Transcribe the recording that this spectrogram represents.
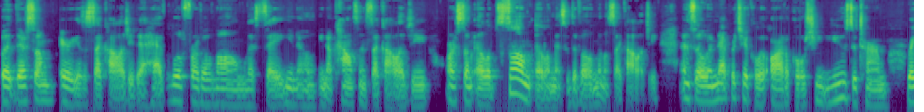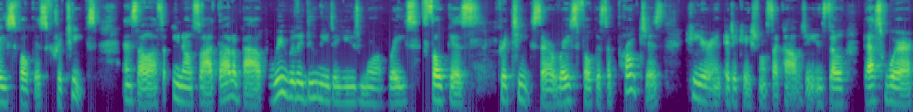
But there's some areas of psychology that have a little further along, let's say, you know, you know, counseling psychology or some ele- some elements of developmental psychology. And so in that particular article, she used the term race focused critiques. And so I, you know, so I thought about we really do need to use more race focused critiques or race focused approaches here in educational psychology. And so that's where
